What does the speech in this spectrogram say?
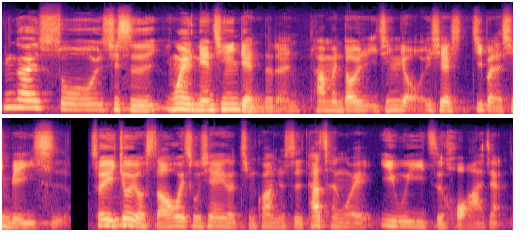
应该说，其实因为年轻一点的人，他们都已经有一些基本的性别意识，所以就有时候会出现一个情况，就是他成为义务役之花这样。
